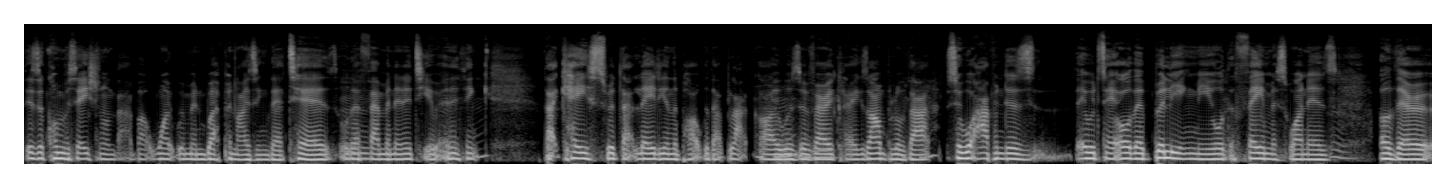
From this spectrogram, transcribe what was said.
there's a conversation on that about white women weaponizing their tears or their mm. femininity, and I think mm-hmm. that case with that lady in the park with that black guy was a very mm. clear example of that. So what happened is they would say, "Oh, they're bullying me," or the famous one is, "Oh, they're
